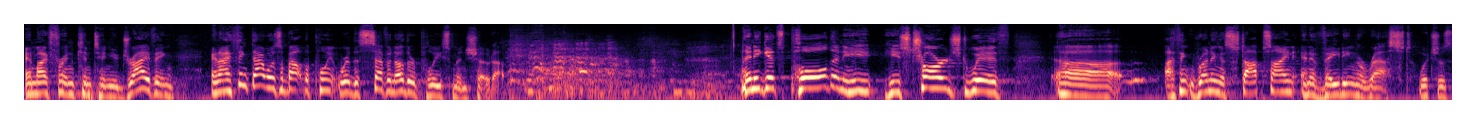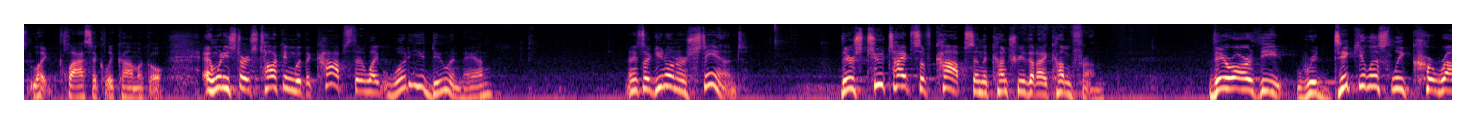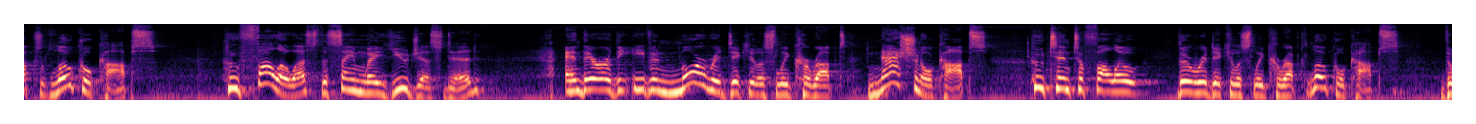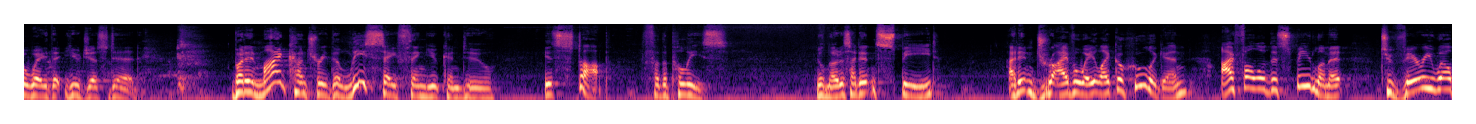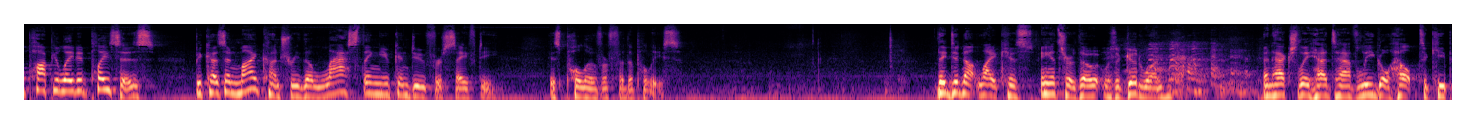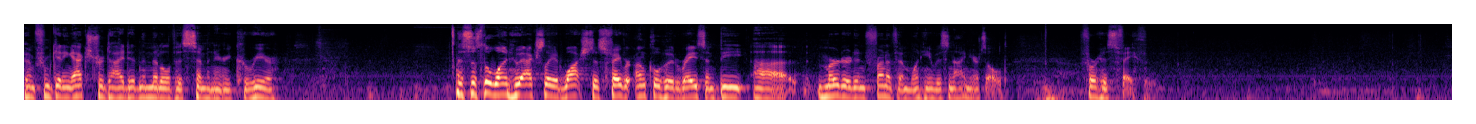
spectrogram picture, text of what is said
And my friend continued driving. And I think that was about the point where the seven other policemen showed up. and he gets pulled and he, he's charged with, uh, I think, running a stop sign and evading arrest, which is like classically comical. And when he starts talking with the cops, they're like, What are you doing, man? And he's like, You don't understand. There's two types of cops in the country that I come from. There are the ridiculously corrupt local cops who follow us the same way you just did. And there are the even more ridiculously corrupt national cops who tend to follow the ridiculously corrupt local cops the way that you just did. But in my country, the least safe thing you can do is stop for the police. You'll notice I didn't speed, I didn't drive away like a hooligan. I followed the speed limit to very well populated places because in my country, the last thing you can do for safety is pull over for the police. They did not like his answer, though it was a good one, and actually had to have legal help to keep him from getting extradited in the middle of his seminary career. This is the one who actually had watched his favorite uncle who had raised him be uh, murdered in front of him when he was nine years old for his faith.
